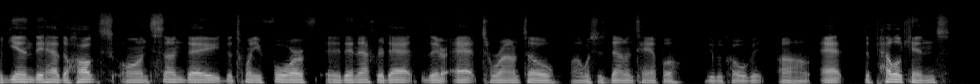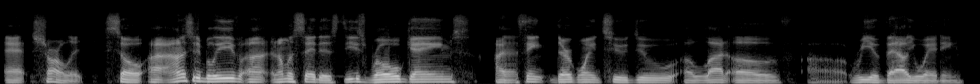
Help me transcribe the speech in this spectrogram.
again, they have the Hawks on Sunday, the 24th. And then after that, they're at Toronto, uh, which is down in Tampa due to COVID, um, at the Pelicans, at Charlotte. So I honestly believe, uh, and I'm going to say this these road games, I think they're going to do a lot of uh, reevaluating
